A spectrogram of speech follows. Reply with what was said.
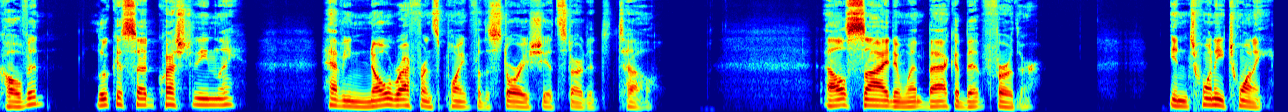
COVID? Lucas said questioningly, having no reference point for the story she had started to tell. Elle sighed and went back a bit further. In 2020,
